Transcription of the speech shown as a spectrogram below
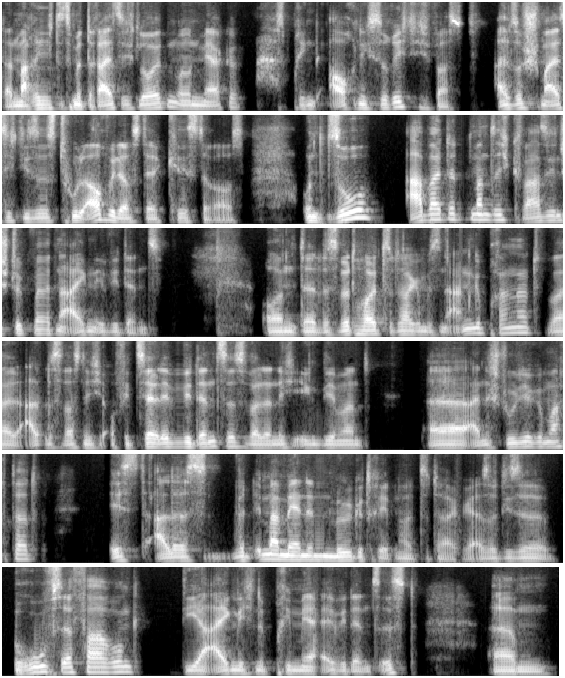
Dann mache ich das mit 30 Leuten und merke, ah, es bringt auch nicht so richtig was. Also schmeiße ich dieses Tool auch wieder aus der Kiste raus. Und so arbeitet man sich quasi ein Stück weit eine eigene Evidenz. Und äh, das wird heutzutage ein bisschen angeprangert, weil alles, was nicht offiziell Evidenz ist, weil da nicht irgendjemand äh, eine Studie gemacht hat, ist alles, wird immer mehr in den Müll getreten heutzutage. Also diese Berufserfahrung, die ja eigentlich eine Primärevidenz ist, ähm,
